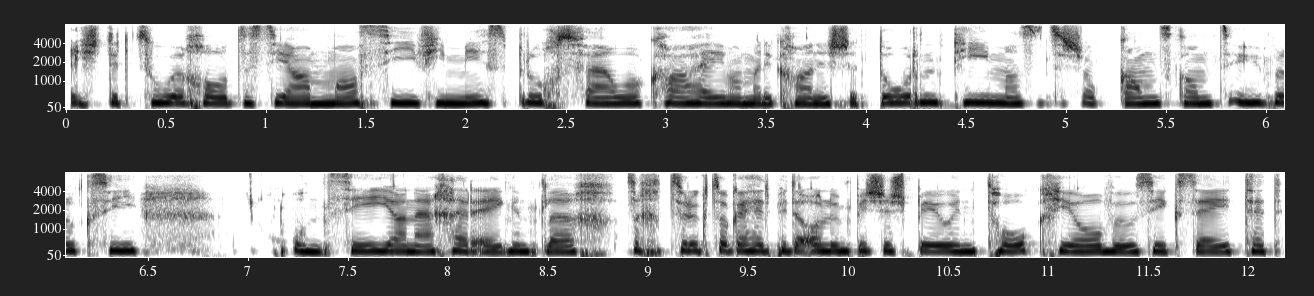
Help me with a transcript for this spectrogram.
ist dazu gekommen, dass sie ja massive Missbrauchsfälle hatten im amerikanischen Turnteam. Also das war schon ganz, ganz übel. Gewesen. Und sie ja nachher eigentlich sich zurückgezogen hat bei den Olympischen Spielen in Tokio, weil sie gesagt hat,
